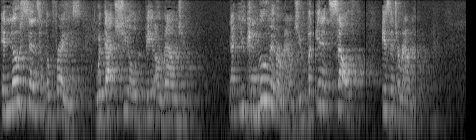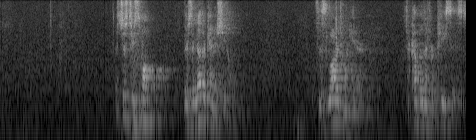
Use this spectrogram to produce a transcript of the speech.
In no sense of the phrase would that shield be around you. Now, you can move it around you, but it itself isn't around you. It's just too small. There's another kind of shield. It's this large one here. It's a couple different pieces.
